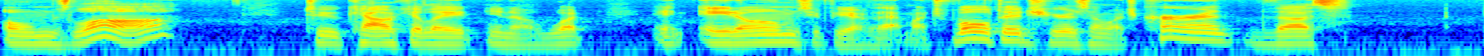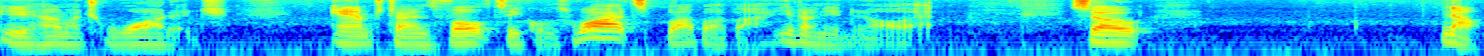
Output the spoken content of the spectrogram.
Ohm's law to calculate, you know, what in 8 ohms, if you have that much voltage, here's how much current, thus how much wattage. Amps times volts equals watts, blah, blah, blah. You don't need to know all that. So, now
